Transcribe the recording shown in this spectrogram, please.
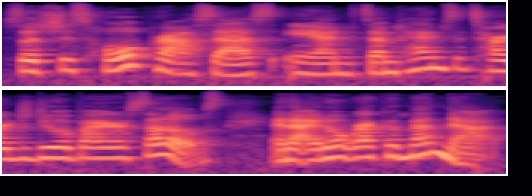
So it's this whole process and sometimes it's hard to do it by ourselves and i don't recommend that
